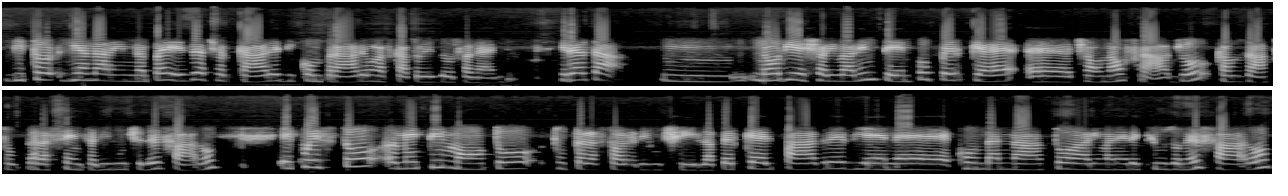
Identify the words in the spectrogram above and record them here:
di, to- di andare in paese a cercare di comprare una scatola di zolfanelli. In realtà mm, non riesce ad arrivare in tempo perché eh, c'è un naufragio causato dall'assenza di luce del faro e questo eh, mette in moto tutta la storia di Lucilla perché il padre viene condannato a rimanere chiuso nel faro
